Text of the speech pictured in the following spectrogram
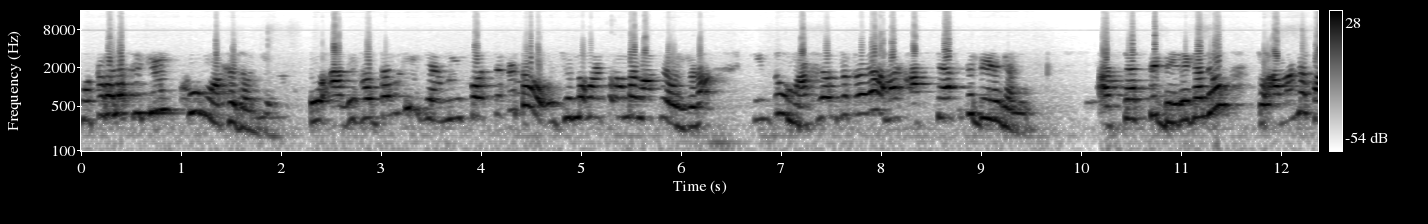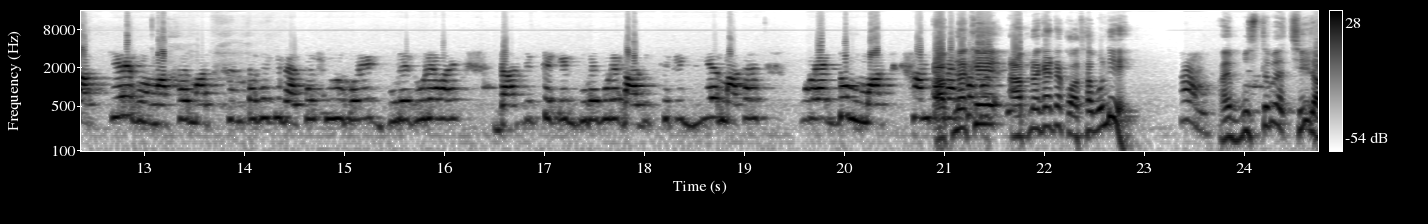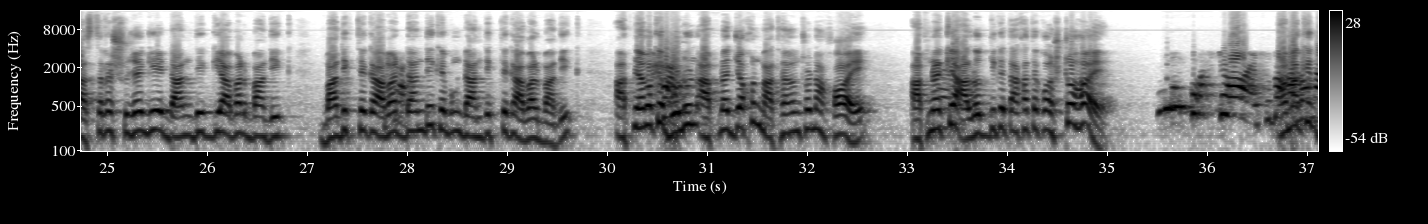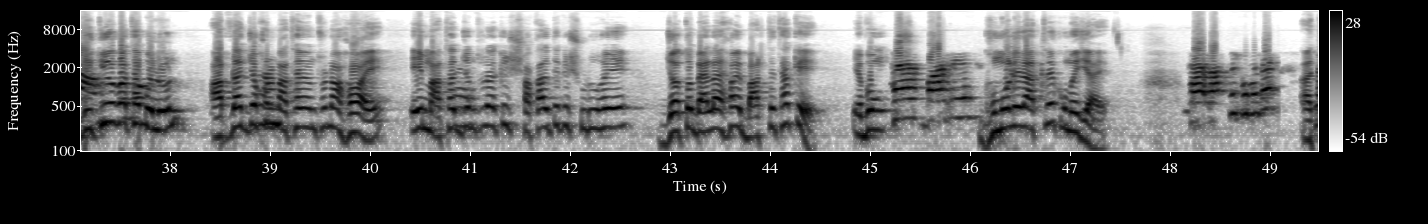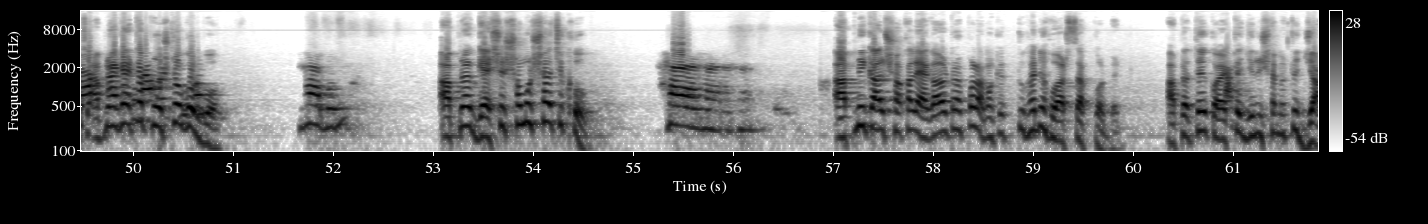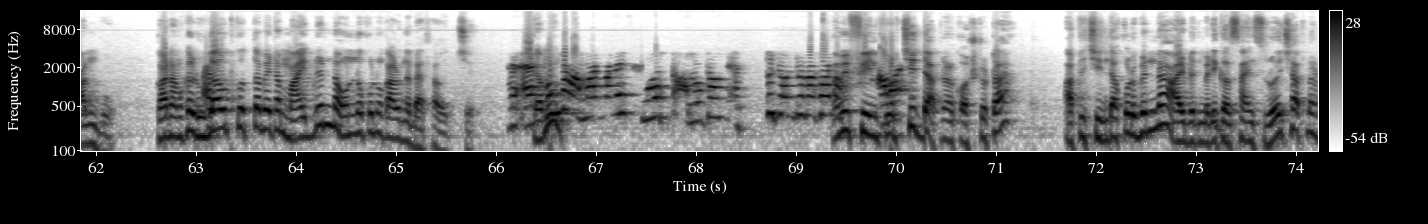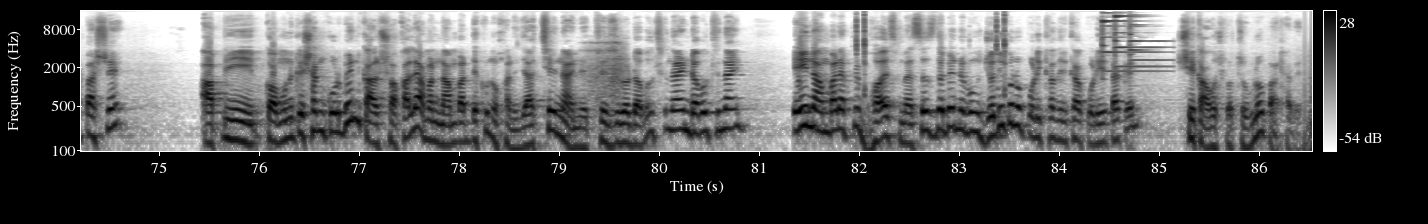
ছোটবেলা থেকেই খুব মাথা যন্ত্রণা। তো আগে ভাবতাম কি যে আমি কষ্টে তো ওই জন্য হয়তো আমার মাথা যন্ত্রণা কিন্তু মাথা যন্ত্রণাটা আমার আস্তে আস্তে বেড়ে গেল। আস্তে আস্তে বেড়ে গেল তো আমার না ফার্স্টে মাথার মাঝখানটা থেকে ব্যথা শুরু করে ঘুরে ঘুরে হয় ডান দিক থেকে ঘুরে ঘুরে বাঁ দিক থেকে গিয়ে মাথার পুরো একদম মাঝখানটা আপনাকে আপনাকে একটা কথা বলি? হ্যাঁ। আমি বুঝতে পারছি রাস্তাটা সোজা গিয়ে ডান দিক গিয়ে আবার বাঁ দিক বাঁ দিক থেকে আবার ডান দিক এবং ডান দিক থেকে আবার বাঁ দিক। আপনি আমাকে বলুন আপনার যখন মাথা যন্ত্রণা হয় আপনার কি আলোর দিকে তাকাতে কষ্ট হয়? হয় আমাকে দ্বিতীয় কথা বলুন আপনার যখন মাথা যন্ত্রণা হয় এই মাথার যন্ত্রণা কি সকাল থেকে শুরু হয়ে যত বেলা হয় বাড়তে থাকে? এবং হ্যাঁ ঘুমোলে রাত্রে কমে যায়? হ্যাঁ আচ্ছা আপনাকে একটা প্রশ্ন করব। হ্যাঁ আপনার গ্যাসের সমস্যা আছে খুব? হ্যাঁ হ্যাঁ হ্যাঁ। আপনি কাল সকাল এগারোটার পর আমাকে একটুখানি হোয়াটসঅ্যাপ করবেন। আপনার থেকে কয়েকটা জিনিস আমি একটু জানব। কারণ আমাকে রুল আউট করতে হবে এটা মাইগ্রেন না অন্য কোনো কারণে ব্যথা হচ্ছে? হ্যাঁ, মানে আমি ফিল করছি আপনার কষ্টটা আপনি চিন্তা করবেন না আয়ুর্বেদ মেডিকেল সায়েন্স রয়েছে আপনার পাশে। আপনি কমিউনিকেশন করবেন কাল সকালে আমার নাম্বার দেখুন ওখানে যাচ্ছে nine eight three zero double three nine double three nine এই নাম্বারে আপনি ভয়েস মেসেজ দেবেন এবং যদি কোনো পরীক্ষা নিরীক্ষা করিয়ে থাকেন সে কাগজপত্রগুলো পাঠাবেন।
